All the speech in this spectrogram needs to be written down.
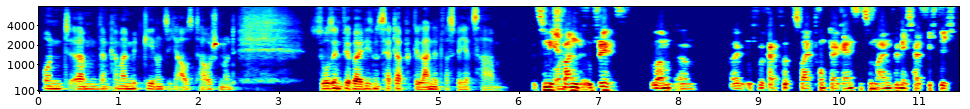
und ähm, dann kann man mitgehen und sich austauschen und so sind wir bei diesem Setup gelandet, was wir jetzt haben. Das finde ich und, spannend. Ich will, ähm, gerade kurz zwei Punkte ergänzen. Zum einen finde ich es halt wichtig,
